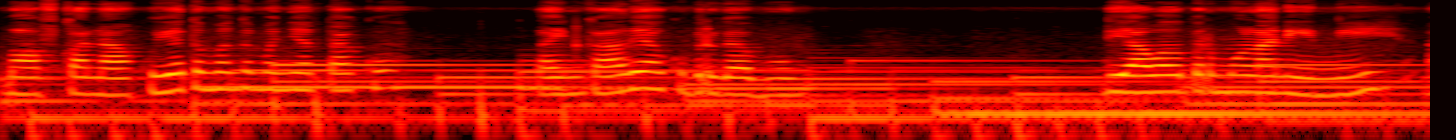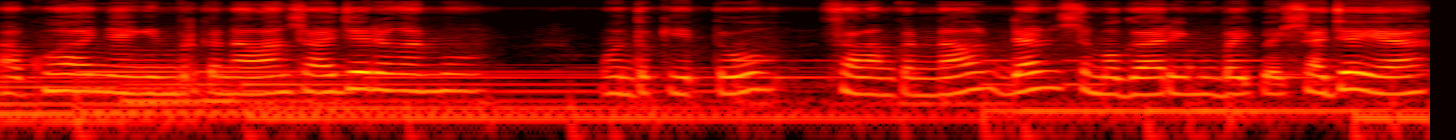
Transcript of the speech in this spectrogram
Maafkan aku ya teman-teman nyataku. Lain kali aku bergabung. Di awal permulaan ini, aku hanya ingin berkenalan saja denganmu. Untuk itu, salam kenal dan semoga harimu baik-baik saja ya.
